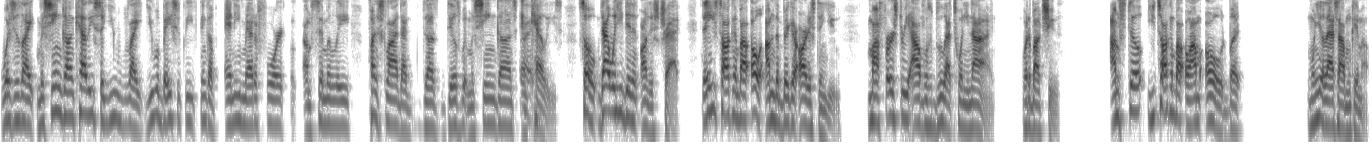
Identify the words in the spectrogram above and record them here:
which is like Machine Gun Kelly. So you like you would basically think of any metaphor, um, simile, punchline that does deals with machine guns and Right. Kelly's. So that way he did it on this track. Then he's talking about, oh, I'm the bigger artist than you. My first three albums blew at 29. What about you? I'm still you talking about, oh, I'm old, but when your last album came out?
